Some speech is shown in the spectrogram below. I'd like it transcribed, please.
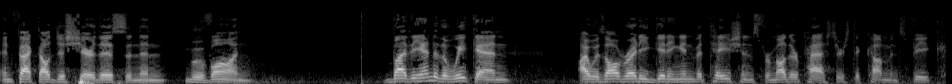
In fact, I'll just share this and then move on. By the end of the weekend, I was already getting invitations from other pastors to come and speak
